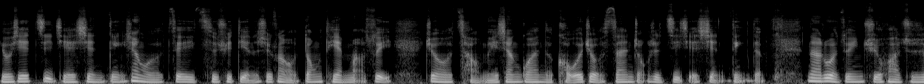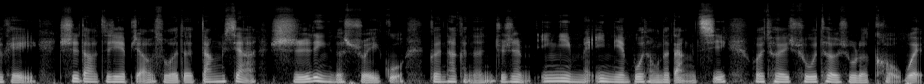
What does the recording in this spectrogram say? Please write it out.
有一些季节限定，像我这一次去点的是刚好冬天嘛，所以就有草莓相关的口味就有三种是季节限定的。那如果最近去话，就是可以吃到这些比较所谓的当下时令的水果，跟它可能就是因应每一年不同的档期会推出特殊的口味。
